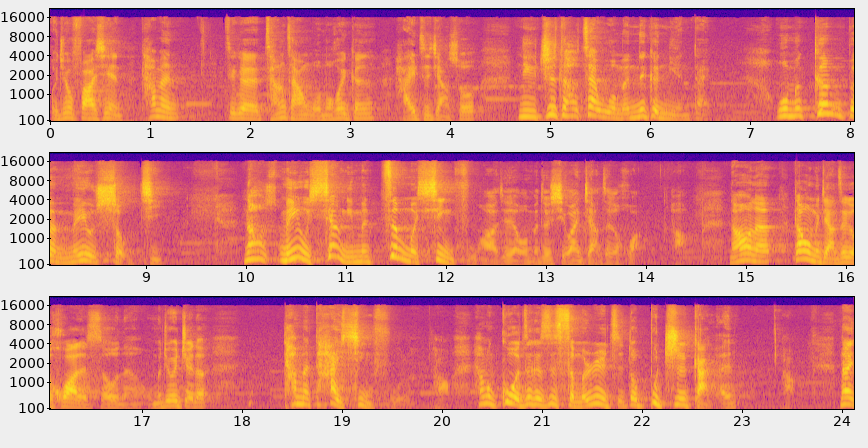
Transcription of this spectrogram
我就发现他们这个常常我们会跟孩子讲说，你知道在我们那个年代，我们根本没有手机，然后没有像你们这么幸福啊！就像我们都喜欢讲这个话，好，然后呢，当我们讲这个话的时候呢，我们就会觉得他们太幸福了，好，他们过这个是什么日子都不知感恩。好那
